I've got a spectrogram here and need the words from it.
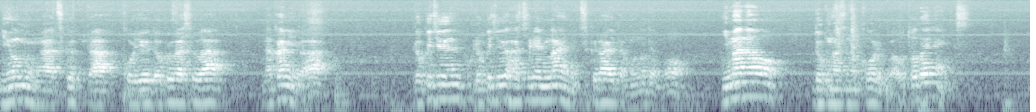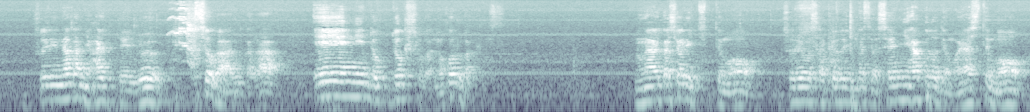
日本軍が作ったこういう毒ガスは中身は68年前に作られたものでも今なお毒ガスの効力は衰えないんです。それで中に入っている基礎があるから永遠に毒素が残るわけです。無害化処理って言ってもそれを先ほど言いました1200度で燃やしても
